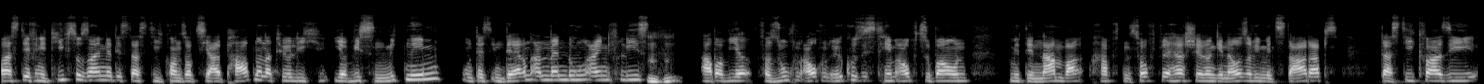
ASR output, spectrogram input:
Was definitiv so sein wird, ist, dass die Konsortialpartner natürlich ihr Wissen mitnehmen und es in deren Anwendungen einfließt. Mhm. Aber wir versuchen auch ein Ökosystem aufzubauen mit den namhaften Softwareherstellern, genauso wie mit Startups, dass die quasi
